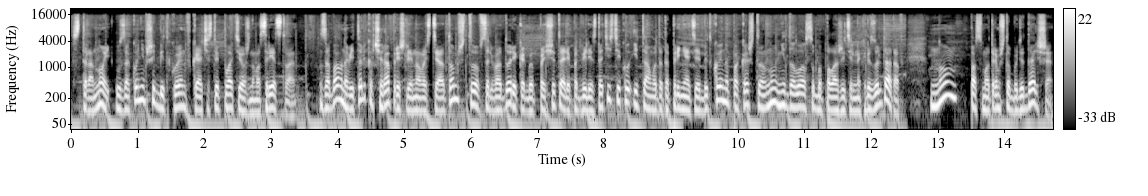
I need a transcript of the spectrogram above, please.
страной, узаконившей биткоин в качестве платежного средства. Забавно, ведь только вчера пришли новости о том, что в Сальвадоре как бы посчитали, подвели статистику, и там вот это принятие биткоина пока что, ну, не дало особо положительных результатов. Ну, посмотрим, что будет дальше.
